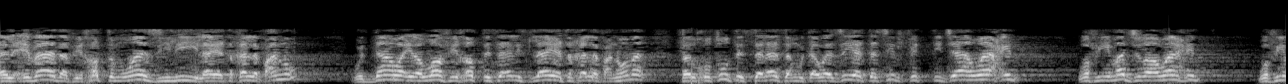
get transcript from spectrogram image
العبادة في خط موازي لي لا يتخلف عنه والدعوة إلى الله في خط ثالث لا يتخلف عنهما فالخطوط الثلاثة متوازية تسير في اتجاه واحد وفي مجرى واحد وفي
